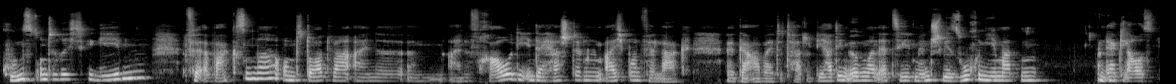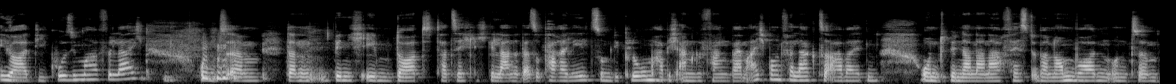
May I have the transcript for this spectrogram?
Kunstunterricht gegeben für Erwachsene und dort war eine, ähm, eine Frau, die in der Herstellung im Eichborn Verlag äh, gearbeitet hat. Und die hat ihm irgendwann erzählt, Mensch, wir suchen jemanden, und der Klaus, ja, die Cosima vielleicht. Und ähm, dann bin ich eben dort tatsächlich gelandet. Also parallel zum Diplom habe ich angefangen beim Eichborn Verlag zu arbeiten und bin dann danach fest übernommen worden. Und ähm,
